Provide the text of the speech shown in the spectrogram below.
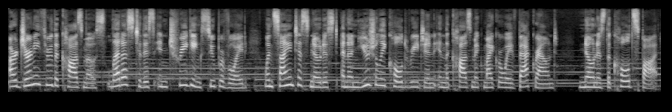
Our journey through the cosmos led us to this intriguing supervoid when scientists noticed an unusually cold region in the cosmic microwave background, known as the cold spot.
